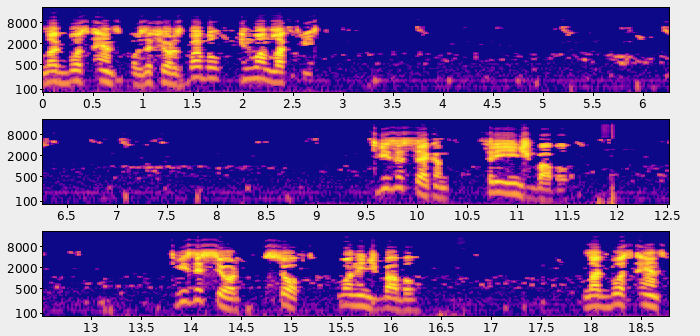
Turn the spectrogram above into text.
Lock both ends of the first bubble in one lock twist. Twist the second 3 inch bubble. Twist the third soft 1 inch bubble. Lock both ends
